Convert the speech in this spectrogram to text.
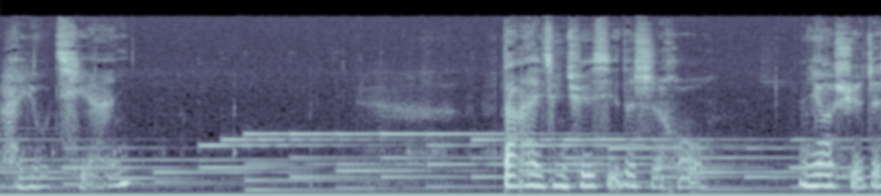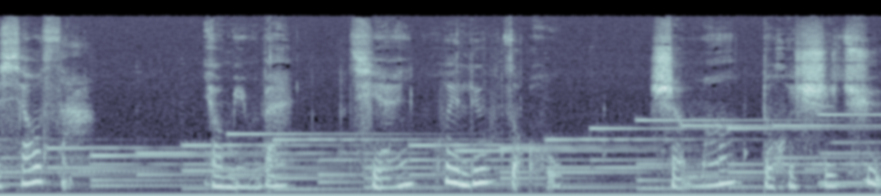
还有钱。当爱情缺席的时候，你要学着潇洒，要明白，钱会溜走，什么都会失去。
